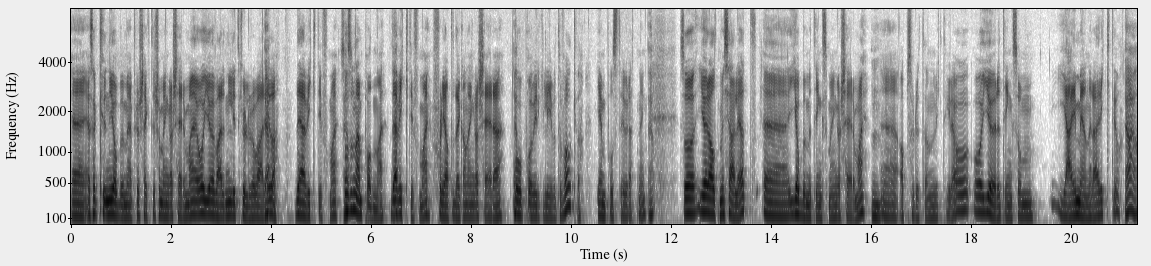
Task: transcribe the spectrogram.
eh, jeg skal kun jobbe med prosjekter som engasjerer meg og gjør verden litt kulere å være Ja. i. da. Det er viktig for meg. Sånn Ja. som den poden her. Det er viktig for meg, fordi at det kan engasjere og påvirke livet til folk da, i en positiv retning. Ja. Så gjøre alt med kjærlighet, eh, jobbe med ting som engasjerer meg. Mm. Eh, absolutt en viktig greie. Og, og gjøre ting som jeg mener er riktig. Da. Ja, ja.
